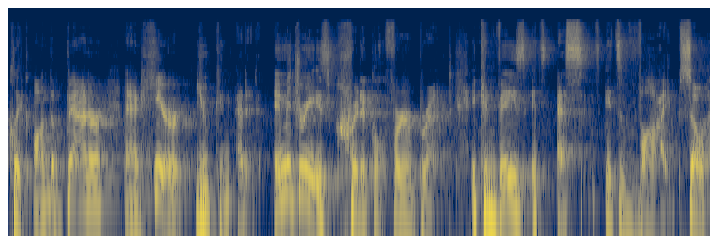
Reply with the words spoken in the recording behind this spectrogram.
click on the banner and here you can edit it. Imagery is critical for your brand. It conveys its essence, its vibe. So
